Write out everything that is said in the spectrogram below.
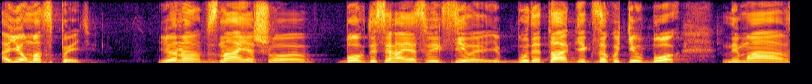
а Йома спить. Йона знає, що Бог досягає своїх цілей, і буде так, як захотів Бог. Нема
